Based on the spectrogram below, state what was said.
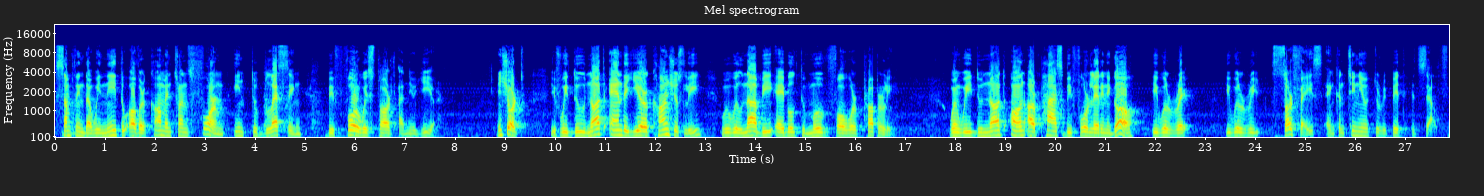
something that we need to overcome and transform into blessing before we start a new year. In short, if we do not end the year consciously, we will not be able to move forward properly. When we do not own our past before letting it go, it will, re- it will resurface and continue to repeat itself.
